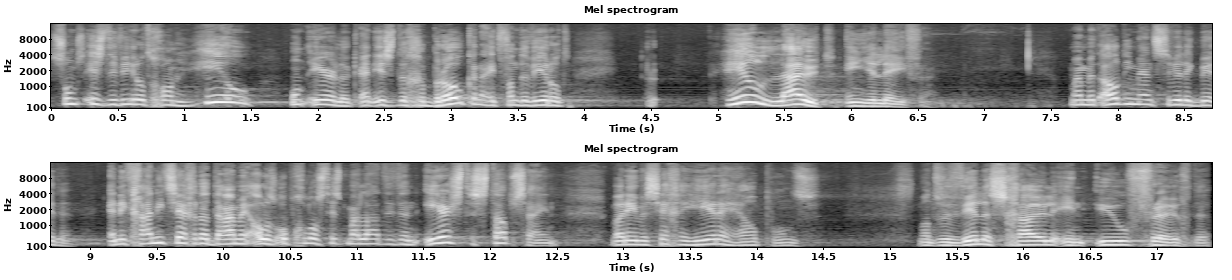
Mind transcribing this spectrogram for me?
Soms is de wereld gewoon heel oneerlijk en is de gebrokenheid van de wereld heel luid in je leven. Maar met al die mensen wil ik bidden. En ik ga niet zeggen dat daarmee alles opgelost is, maar laat dit een eerste stap zijn waarin we zeggen, Heere, help ons. Want we willen schuilen in uw vreugde.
